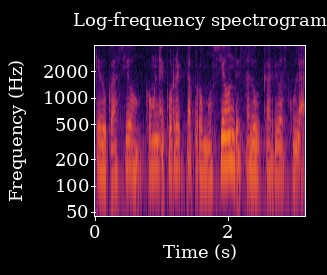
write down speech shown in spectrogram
educación, con una correcta promoción de salud cardiovascular.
